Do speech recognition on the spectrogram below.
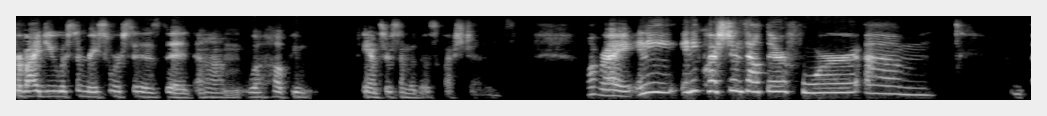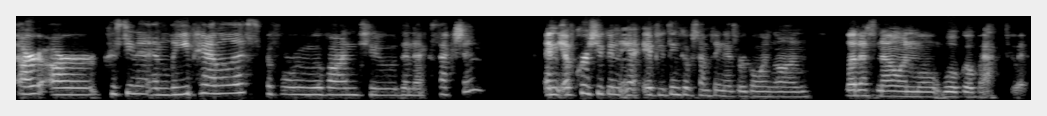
provide you with some resources that um, will help you answer some of those questions. All right, any any questions out there for um, our, our Christina and Lee panelists before we move on to the next section? And of course you can, if you think of something as we're going on, let us know and we'll, we'll go back to it.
